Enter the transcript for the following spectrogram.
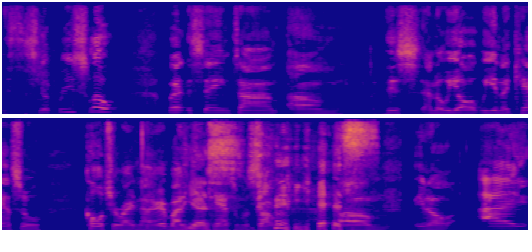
it's a slippery slope, but at the same time, um, this I know we all we in a cancel culture right now. Everybody Yes. get canceled for something. yes. um, you know, I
